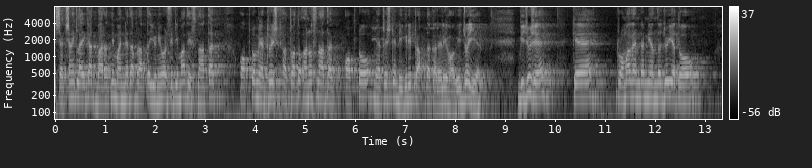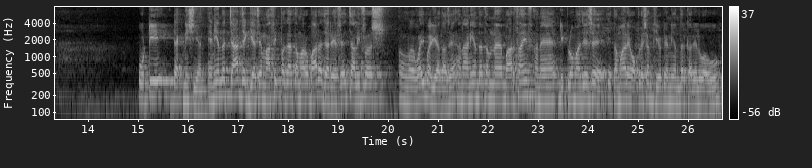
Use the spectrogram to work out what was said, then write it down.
શૈક્ષણિક લાયકાત ભારતની માન્યતા પ્રાપ્ત યુનિવર્સિટીમાંથી સ્નાતક ઓપ્ટોમેટ્રિસ્ટ અથવા તો અનુસ્નાતક ઓપ્ટોમેટ્રિસ્ટની ડિગ્રી પ્રાપ્ત કરેલી હોવી જોઈએ. બીજું છે કે ટ્રોમા સેન્ટરની અંદર જોઈએ તો ઓટી ટેકનિશિયન એની અંદર ચાર જગ્યા છે. માસિક પગાર તમારો બાર હજાર રહેશે. ચાલીસ વર્ષ વય મર્યાદા છે. અને આની અંદર તમને બાર સાયન્સ અને ડિપ્લોમા જે છે, એ તમારે ઓપરેશન થિયેટરની અંદર કરેલું હોવું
